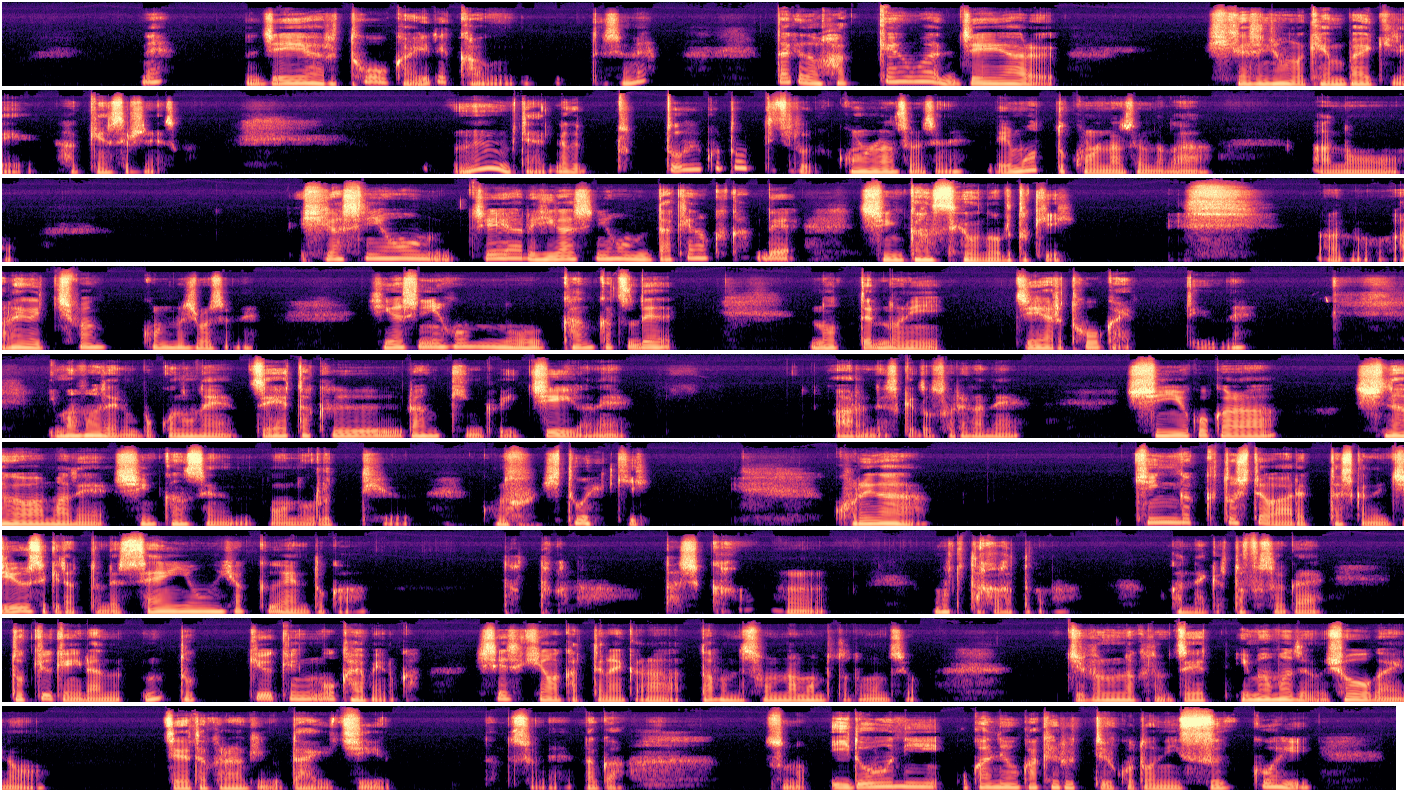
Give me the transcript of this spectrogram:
ね。JR 東海で買うんですよね。だけど発見は JR 東日本の券売機で発見するじゃないですか。うんみたいな。なんか、どういうことってちょっと混乱するんですよね。で、もっと混乱するのが、あの、東日本、JR 東日本だけの区間で新幹線を乗るとき、あの、あれが一番混乱しますよね。東日本の管轄で乗ってるのに、JR 東海っていうね。今までの僕のね、贅沢ランキング1位がね、あるんですけど、それがね、新横から品川まで新幹線を乗るっていう、この一駅。これが、金額としてはあれ確かね、自由席だったんで1400円とか、だったかな。確か。うん。もっと高かったかな。わかんないけど、多分それくらい。特急券いらん、ん？特急券を買えばいいのか。指定席券は買ってないから、多分ね、そんなもんだったと思うんですよ。自分の中のぜ、今までの生涯の贅沢ランキング第1位なんですよね。なんか、その移動にお金をかけるっていうことにすっごい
